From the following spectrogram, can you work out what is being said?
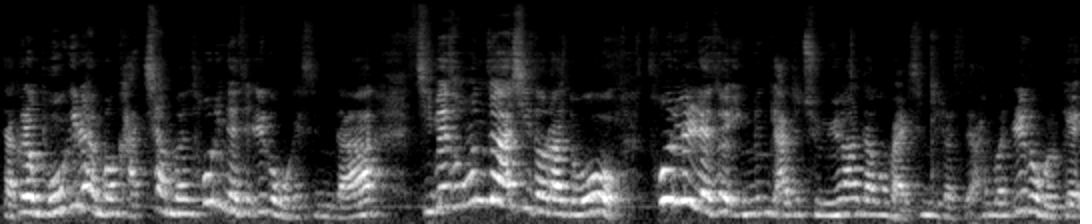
자, 그럼 보기를 한번 같이 한번 소리 내서 읽어보겠습니다. 집에서 혼자 하시더라도 소리를 내서 읽는 게 아주 중요하다고 말씀드렸어요. 한번 읽어볼게요.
